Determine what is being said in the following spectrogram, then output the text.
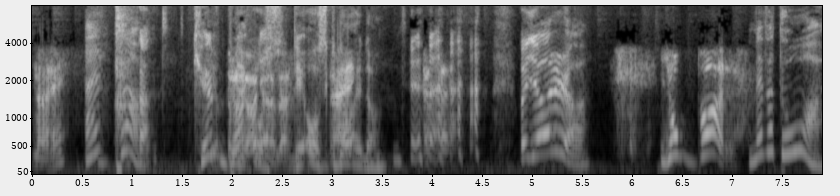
Nej. Nej, bra. Kul, bra gör det, eller? Är åskdag idag. Vad gör du då? Jobbar. Men vad då?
